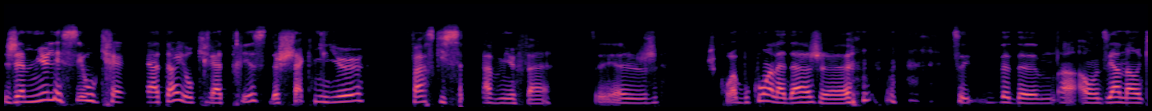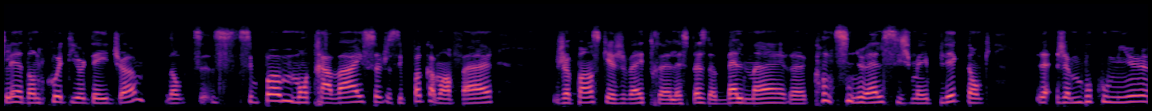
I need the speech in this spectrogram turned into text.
j'aime mieux laisser aux créateurs et aux créatrices de chaque milieu faire ce qu'ils savent mieux faire. Je, je crois beaucoup en l'adage, euh, on dit en anglais, don't quit your day job. Donc, c'est pas mon travail, ça, je sais pas comment faire. je pense que je vais être l'espèce de belle-mère continuelle si je m'implique. Donc, j'aime beaucoup mieux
